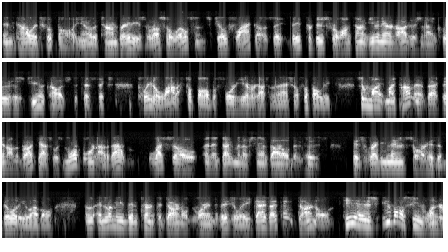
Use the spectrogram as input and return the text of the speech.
in college football. You know, the Tom Brady's, the Russell Wilsons, Joe Flacco's. They they produced for a long time. Even Aaron Rodgers, and I included his junior college statistics, played a lot of football before he ever got to the National Football League. So my my comment back then on the broadcast was more born out of that, less so an indictment of Sam Darnold and his his readiness or his ability level. And let me then turn to Darnold more individually, guys. I think Darnold, he is. You've all seen Wonder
